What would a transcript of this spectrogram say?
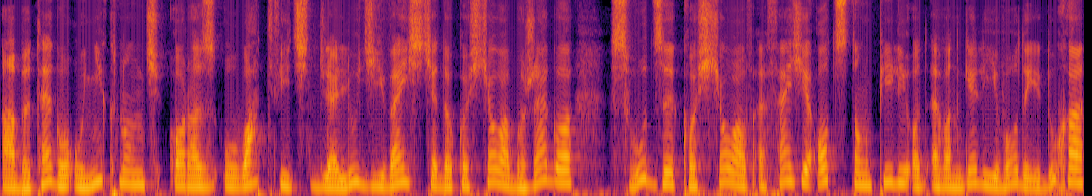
Aby tego uniknąć oraz ułatwić dla ludzi wejście do Kościoła Bożego, słudzy Kościoła w Efezie odstąpili od Ewangelii wody i ducha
